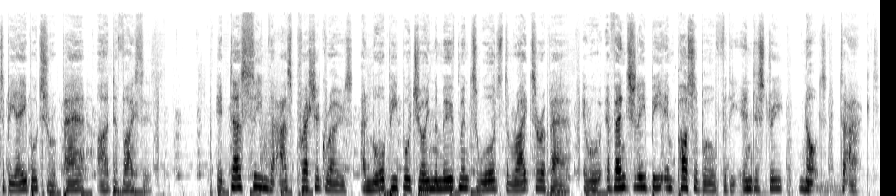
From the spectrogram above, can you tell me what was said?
to be able to repair our devices. It does seem that as pressure grows and more people join the movement towards the right to repair, it will eventually be impossible for the industry not to act.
